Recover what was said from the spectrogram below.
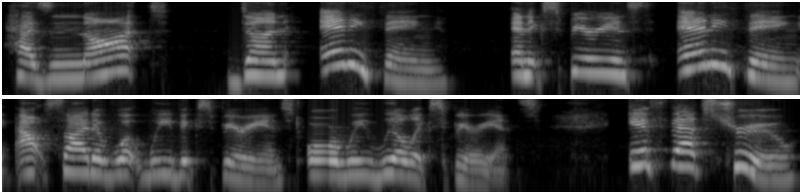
has not done anything and experienced anything outside of what we've experienced or we will experience. If that's true,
